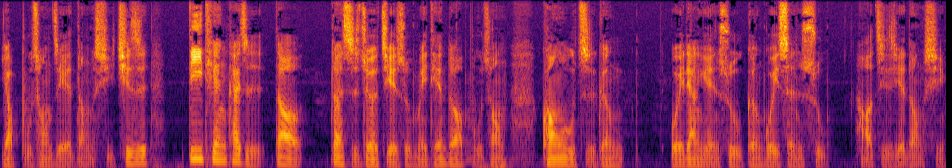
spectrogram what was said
要补充这些东西。其实第一天开始到断食最后结束，每天都要补充矿物质跟微量元素跟维生素，好，这些东西。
